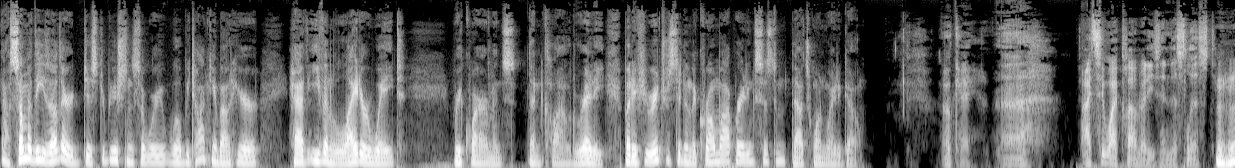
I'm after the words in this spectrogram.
Now, some of these other distributions that we will be talking about here have even lighter weight requirements than CloudReady. But if you're interested in the Chrome operating system, that's one way to go. Okay. Uh, I see why CloudReady's in this list. Mm-hmm.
